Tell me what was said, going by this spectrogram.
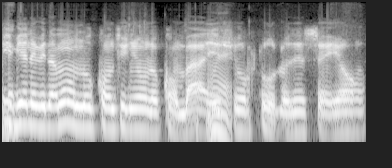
Et bien évidemment, nous continuons le combat et surtout nous essayons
